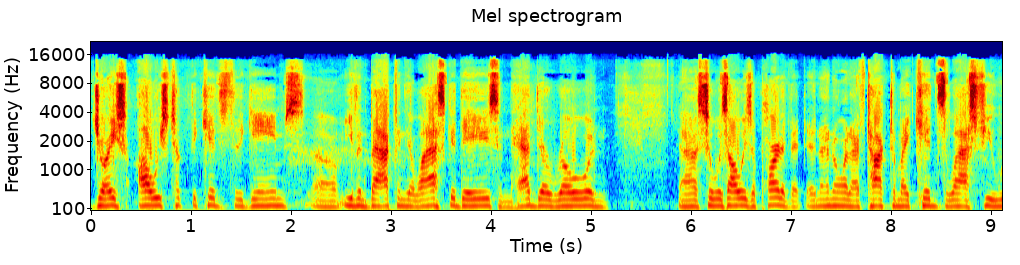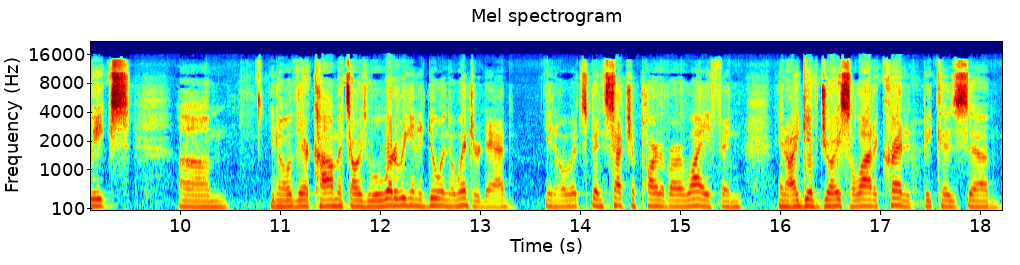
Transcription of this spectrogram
Joyce always took the kids to the games, uh, even back in the Alaska days, and had their row, and uh, so was always a part of it. And I know when I've talked to my kids the last few weeks, um, you know, their comments always, well, what are we going to do in the winter, Dad? You know, it's been such a part of our life, and you know, I give Joyce a lot of credit because um,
